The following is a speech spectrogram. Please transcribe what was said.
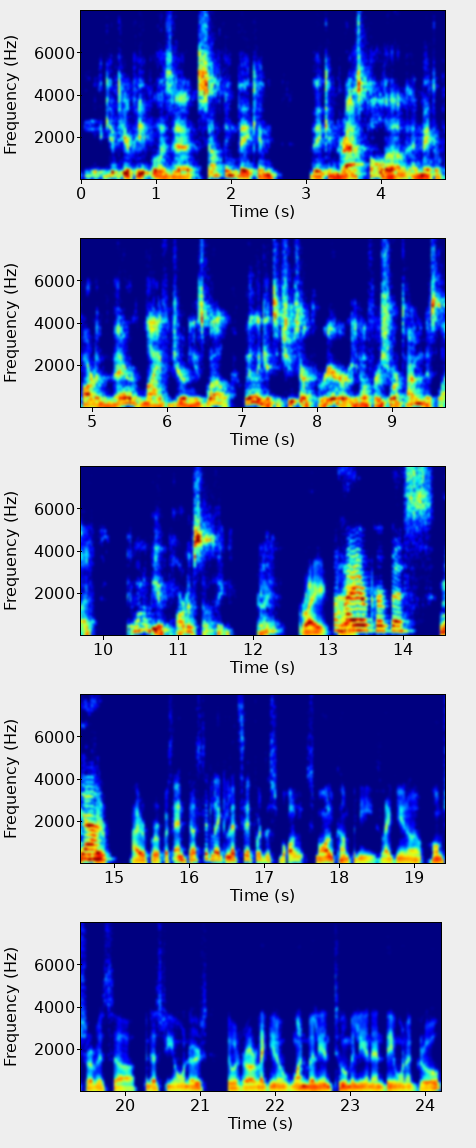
you need to give to your people is that something they can they can grasp hold of and make a part of their life journey as well. We only get to choose our career, you know, for a short time in this life. They want to be a part of something, right? Right. A right. higher purpose. Mm-hmm. Yeah higher purpose and does it like let's say for the small small companies like you know home service uh, industry owners those are like you know 1 million 2 million and they want to grow.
